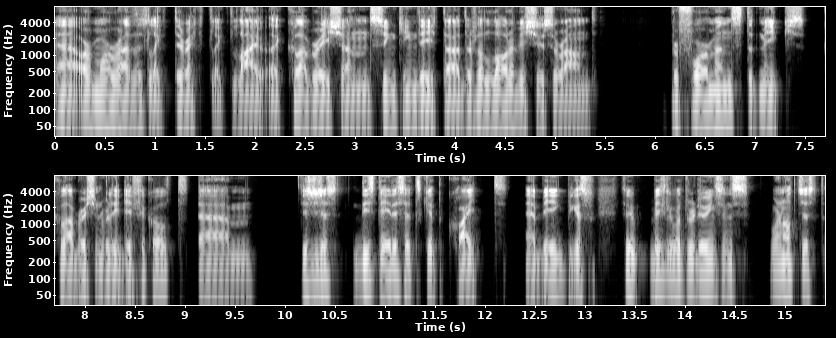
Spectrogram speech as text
uh, or more rather like direct like live like collaboration syncing data. There's a lot of issues around performance that makes collaboration really difficult. Um, this is just these data sets get quite uh, big because so basically what we're doing since we're not just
